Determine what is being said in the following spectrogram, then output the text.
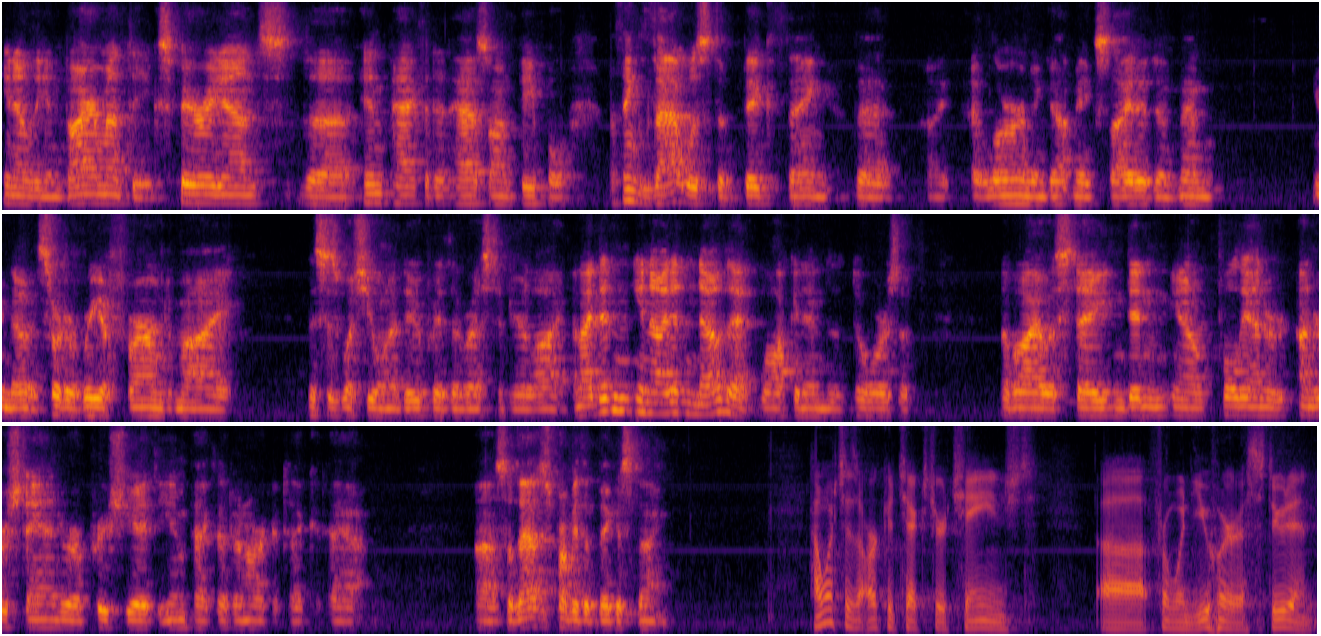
you know the environment the experience the impact that it has on people. I think that was the big thing that I, I, learned and got me excited and then you know it sort of reaffirmed my this is what you want to do for the rest of your life. And i didn't you know i didn't know that walking into the doors of of iowa state and didn't you know fully under, understand or appreciate the impact that an architect could have. Uh, so that was probably the biggest thing. How much has architecture changed uh, from when you were a student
